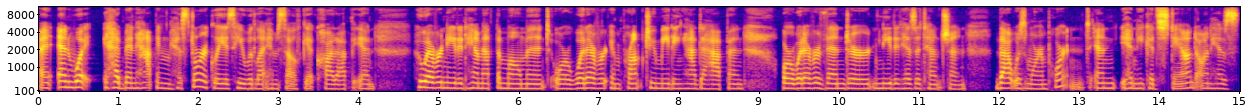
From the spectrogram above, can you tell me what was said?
And what had been happening historically is he would let himself get caught up in whoever needed him at the moment or whatever impromptu meeting had to happen or whatever vendor needed his attention. That was more important. And and he could stand on his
